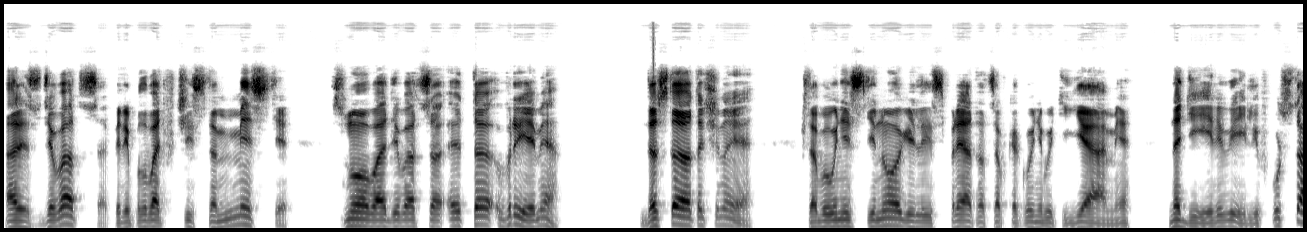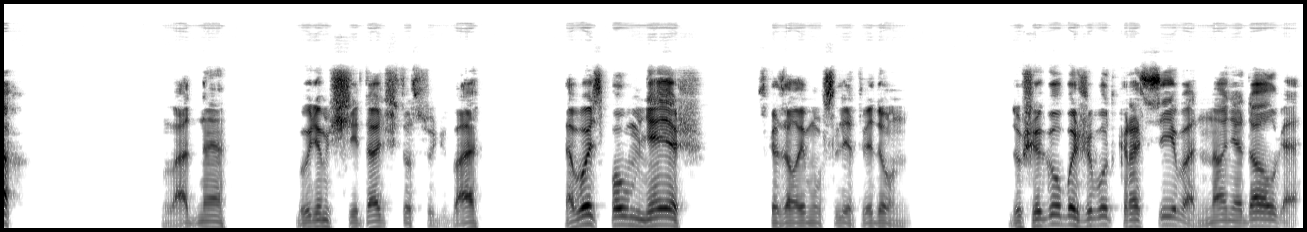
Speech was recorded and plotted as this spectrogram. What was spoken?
А раздеваться, переплывать в чистом месте, снова одеваться — это время. Достаточное, чтобы унести ноги или спрятаться в какой-нибудь яме, на дереве или в кустах. Ладно, будем считать, что судьба. Авось поумнеешь, — сказал ему вслед ведун. Душегубы живут красиво, но недолго.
